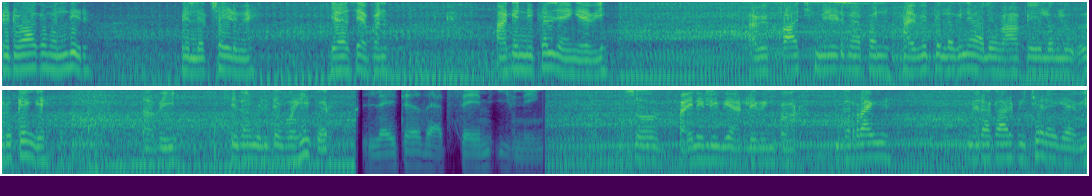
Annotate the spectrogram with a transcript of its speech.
टिटवा का मंदिर ये लेफ़्ट साइड में। यहाँ से अपन आगे निकल जाएँगे अभी। अभी पाँच मिनट में अपन हाईवे पे लगने वाले वहाँ पे ये लोग लो- रुकेंगे। तो अभी सीधा मिलते वहीं पर। Later that same evening. So finally we are living for the ride मेरा कार पीछे रह गया अभी।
